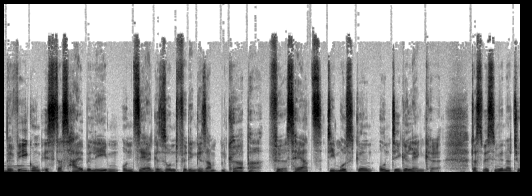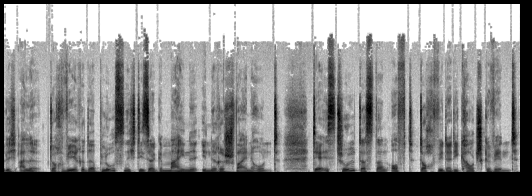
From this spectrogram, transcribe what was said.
Bewegung ist das halbe Leben und sehr gesund für den gesamten Körper, fürs Herz, die Muskeln und die Gelenke. Das wissen wir natürlich alle, doch wäre da bloß nicht dieser gemeine innere Schweinehund. Der ist schuld, dass dann oft doch wieder die Couch gewinnt.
